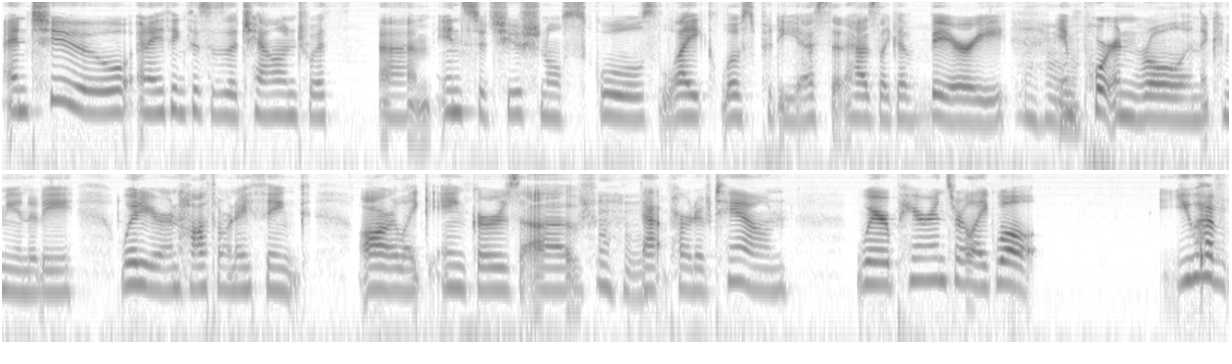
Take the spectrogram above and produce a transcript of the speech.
And two, and I think this is a challenge with um, institutional schools like Los Padillas that has like a very important role in the community. Whittier and Hawthorne, I think, are like anchors of that part of town where parents are like, well, you have,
